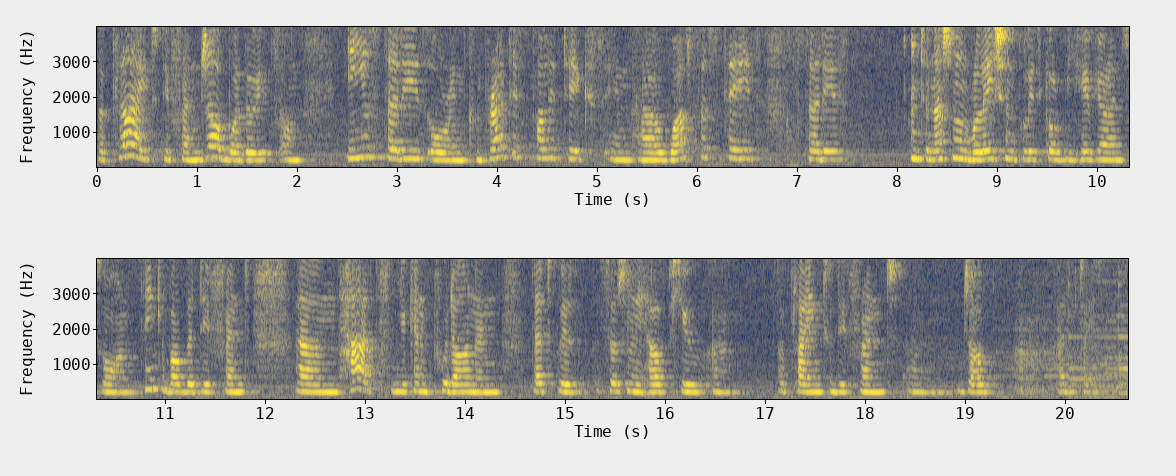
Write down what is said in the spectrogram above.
apply to different jobs, whether it's on EU studies or in comparative politics, in uh, welfare state studies, international relation, political behavior, and so on. Think about the different um, hats you can put on, and that will certainly help you uh, applying to different um, job uh, advertisements.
